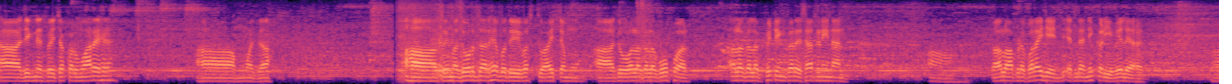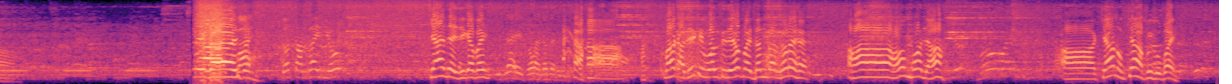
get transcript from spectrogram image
હા જિજ્ઞેશભાઈ ચક્કર મારે છે હા, મજા. હા, તો એમાં જોરદાર છે બધી વસ્તુ આઈટમો આ જો અલગ અલગ ઓફર અલગ અલગ ફિટિંગ કરે ચાટણીના ને. હા હાલો આપણે ભરાઈ જઈએ, એટલે નીકળીએ વહેલે હે. હા ક્યાં જાય જીગાભાઈ બાકા જીકી બોલતી જાય ભાઈ દંતર ચડે છે હા હો મોજ હા. આ ક્યાંનું ક્યાં પૂગ્યું ભાઈ?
